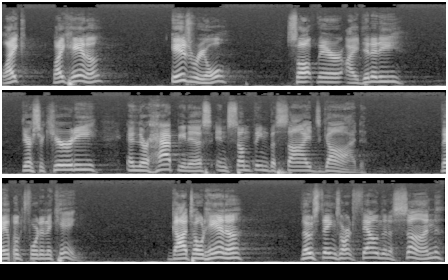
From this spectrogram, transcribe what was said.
Like, like Hannah, Israel sought their identity, their security, and their happiness in something besides God. They looked for it in a king. God told Hannah, Those things aren't found in a son,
